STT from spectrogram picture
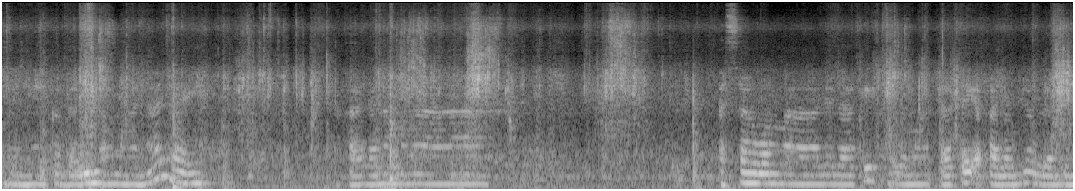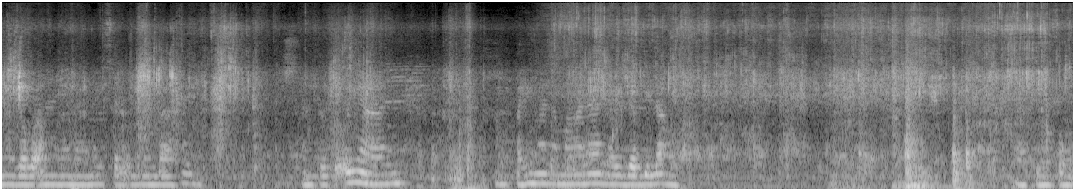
Ganyan kagaling ang mga nanay. Akala ng mga asawang ah, lalaki, yung mga tatay, akala nila walang ginagawa ang mga nanay sa loob ng bahay. Ang totoo niyan, ang pahinga ng mga nanay, gabi lang. Atin pong.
